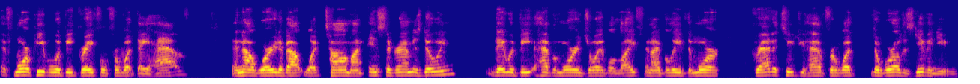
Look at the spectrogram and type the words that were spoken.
if more people would be grateful for what they have, and not worried about what Tom on Instagram is doing, they would be have a more enjoyable life. And I believe the more gratitude you have for what the world has given you,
